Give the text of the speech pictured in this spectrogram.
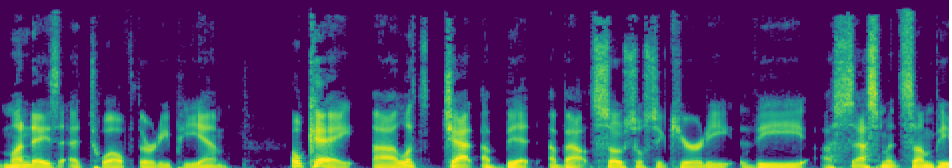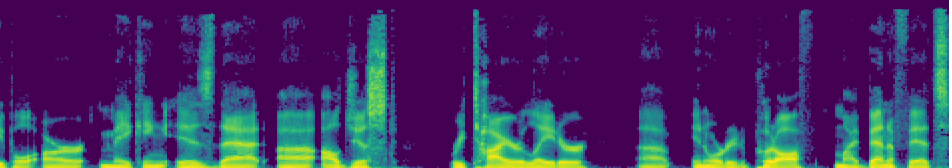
Mondays at 12:30 p.m. Okay, uh, let's chat a bit about Social Security. The assessment some people are making is that uh, I'll just retire later uh, in order to put off my benefits.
